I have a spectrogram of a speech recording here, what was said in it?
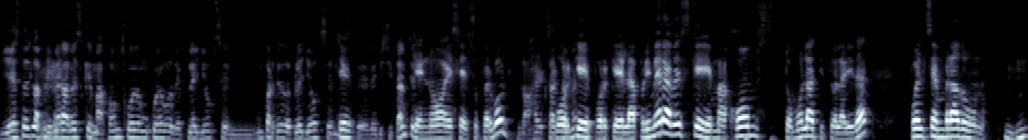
Y, y esta es la primera vez que Mahomes juega un juego de playoffs, en un partido de playoffs en, Sí. este, de visitante. Que no es el Super Bowl. Ajá, ¿Por exactamente. qué? Porque la primera vez que Mahomes tomó la titularidad fue el sembrado 1. Ujú.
